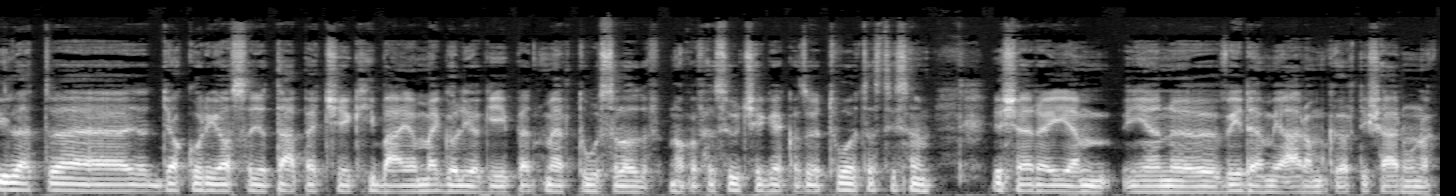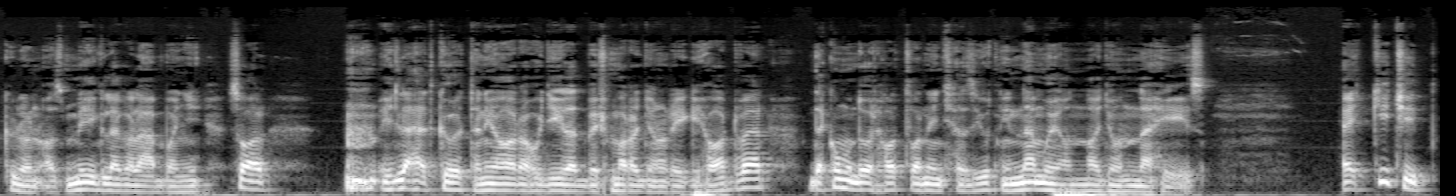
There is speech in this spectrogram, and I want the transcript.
illetve gyakori az, hogy a tápegység hibája megöli a gépet, mert túlszaladnak a feszültségek, az 5 volt, azt hiszem, és erre ilyen, ilyen védelmi áramkört is árulnak külön, az még legalább annyi. Szóval így lehet költeni arra, hogy életbe is maradjon a régi hardware, de Commodore 64-hez jutni nem olyan nagyon nehéz. Egy kicsit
